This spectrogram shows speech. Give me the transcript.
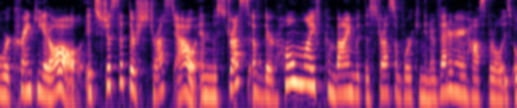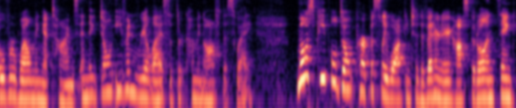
or cranky at all. It's just that they're stressed out and the stress of their home life combined with the stress of working in a veterinary hospital is overwhelming at times and they don't even realize that they're coming off this way. Most people don't purposely walk into the veterinary hospital and think,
